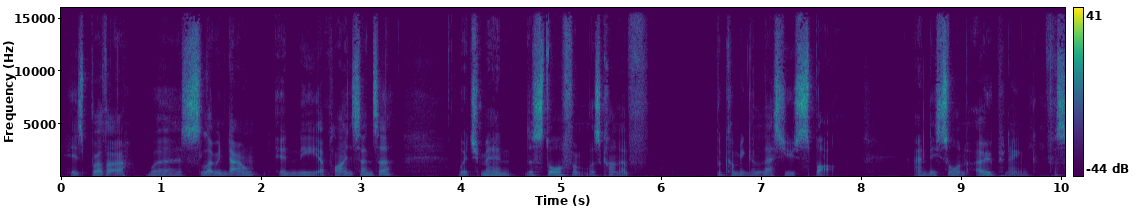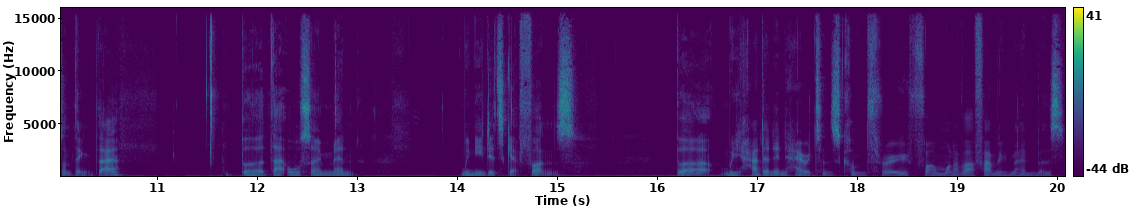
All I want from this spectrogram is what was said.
his brother were slowing down in the appliance center, which meant the storefront was kind of becoming a less used spot. And they saw an opening for something there. But that also meant we needed to get funds. But we had an inheritance come through from one of our family members.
